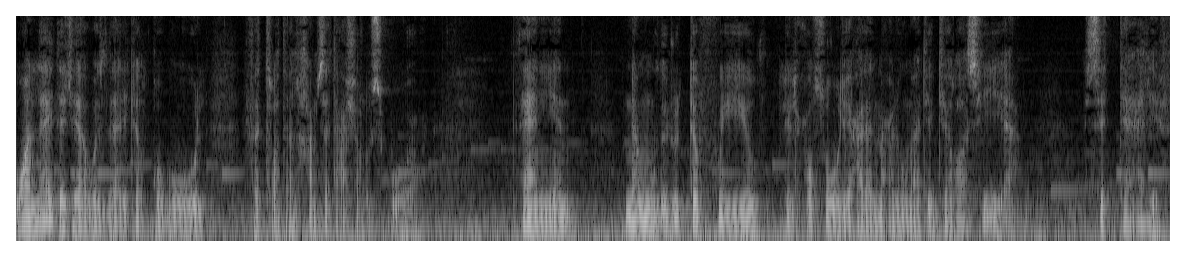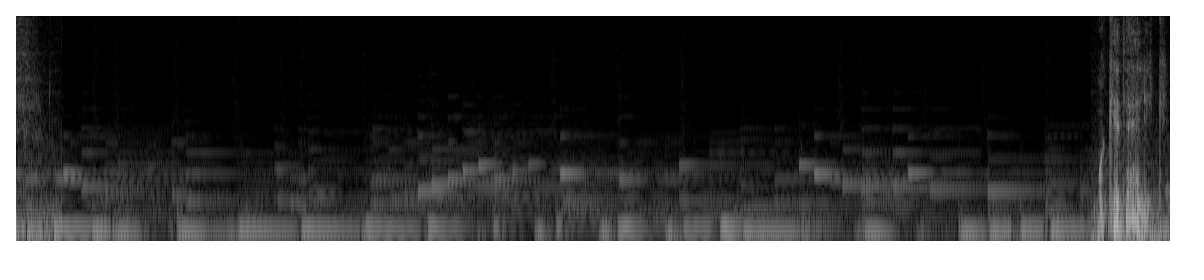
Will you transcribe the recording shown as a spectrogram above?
وأن لا يتجاوز ذلك القبول فترة الخمسة عشر أسبوع. ثانيا نموذج التفويض للحصول على المعلومات الدراسية. ستة ألف. وكذلك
